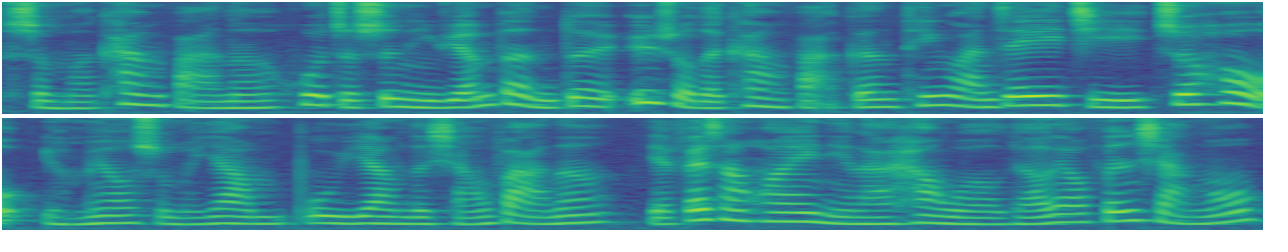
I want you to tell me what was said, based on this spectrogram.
什么看法呢？或者是你原本对御守的看法，跟听完这一集之后有没有什么样不一样的想法呢？也非常欢迎你来和我聊聊分享哦。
